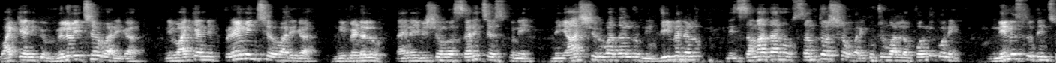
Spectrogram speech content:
వాక్యానికి విలువిచ్చే వారిగా నీ వాక్యాన్ని ప్రేమించే వారిగా నీ బిడలు ఆయన ఈ విషయంలో సరి చేసుకుని నీ ఆశీర్వాదాలు నీ దీవెనలు నీ సమాధానం సంతోషం వారి కుటుంబాల్లో పొందుకొని నిన్ను స్తుతించు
